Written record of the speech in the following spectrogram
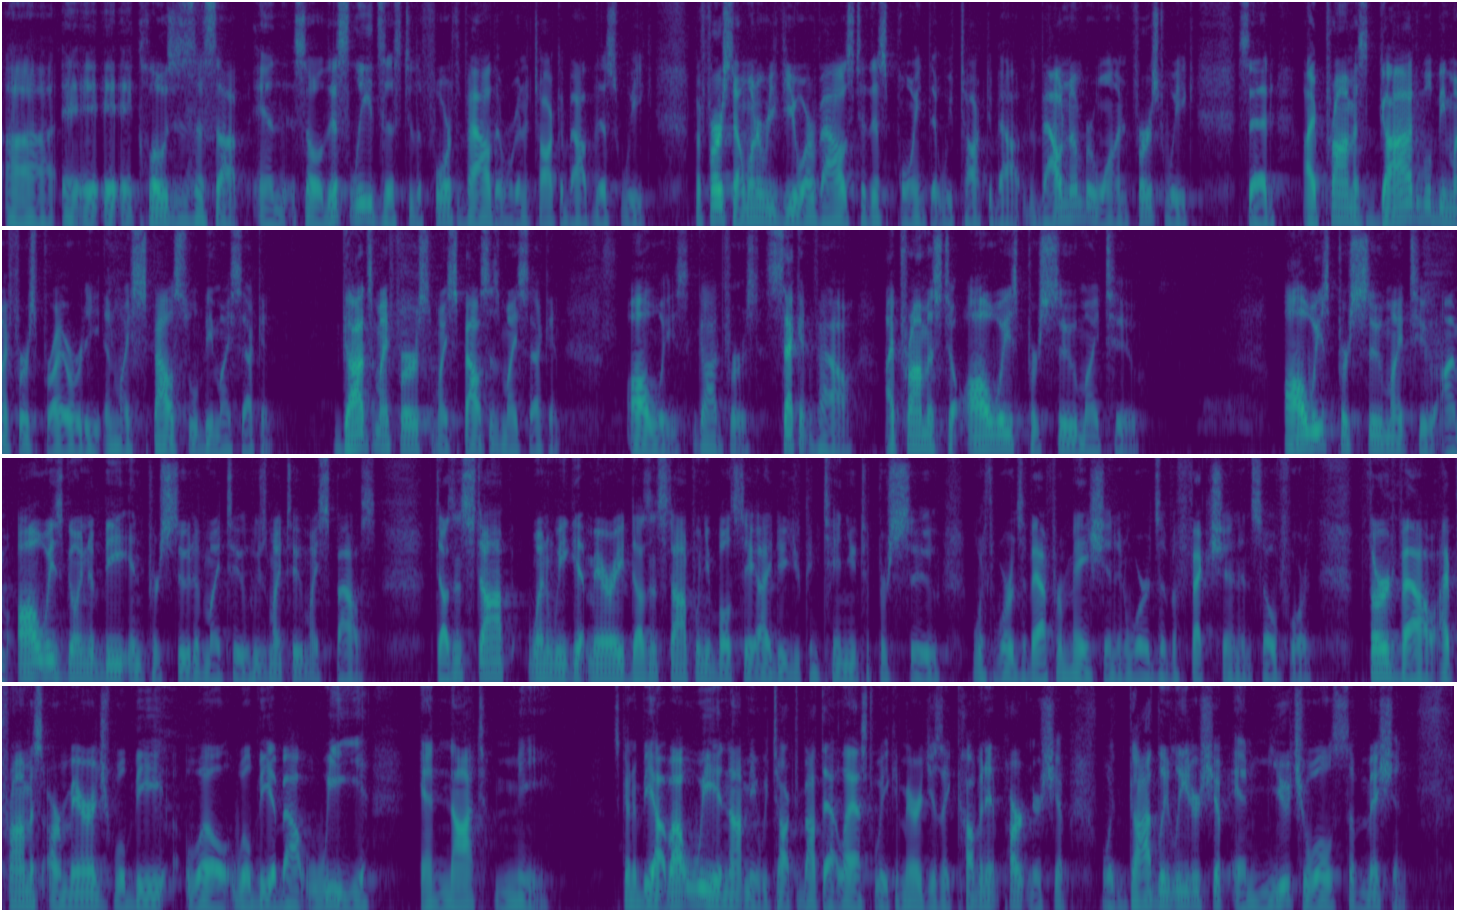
Uh, it, it, it, closes us up. And so this leads us to the fourth vow that we're going to talk about this week. But first, I want to review our vows to this point that we've talked about. Vow number one, first week, said, I promise God will be my first priority and my spouse will be my second. God's my first, my spouse is my second. Always, God first. Second vow, I promise to always pursue my two. Always pursue my two. I'm always going to be in pursuit of my two. Who's my two? My spouse. Doesn't stop when we get married, doesn't stop when you both say I do. You continue to pursue with words of affirmation and words of affection and so forth. Third vow, I promise our marriage will be, will, will be about we and not me. It's going to be about we and not me. We talked about that last week. And marriage is a covenant partnership with godly leadership and mutual submission.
